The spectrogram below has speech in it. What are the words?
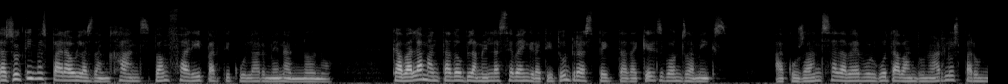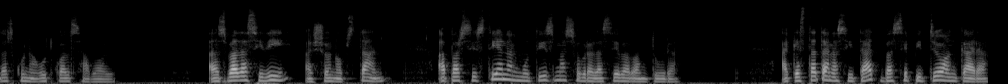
les últimes paraules d'en Hans van ferir particularment en Nono, que va lamentar doblement la seva ingratitud respecte d'aquells bons amics, acusant-se d'haver volgut abandonar-los per un desconegut qualsevol. Es va decidir, això no obstant, a persistir en el mutisme sobre la seva aventura. Aquesta tenacitat va ser pitjor encara,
